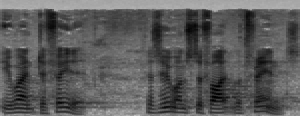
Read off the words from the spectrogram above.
you won't defeat it. Because who wants to fight with friends?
